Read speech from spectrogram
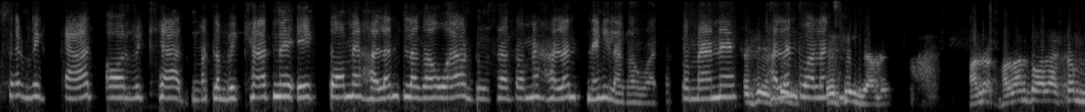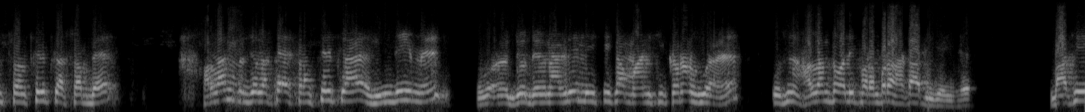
सर विख्यात और विख्यात मतलब विख्यात में एक तो में हलंत लगा हुआ है और दूसरा तो में हलंत नहीं लगा हुआ था तो मैंने हलंत वाला है हलंत वाला शब्द संस्कृत का शब्द है। हलंत जो लगता है संस्कृत का है हिंदी में जो देवनागरी लिपि का मानकीकरण हुआ है उसमें हलंत वाली परंपरा हटा दी गई है। बाकी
